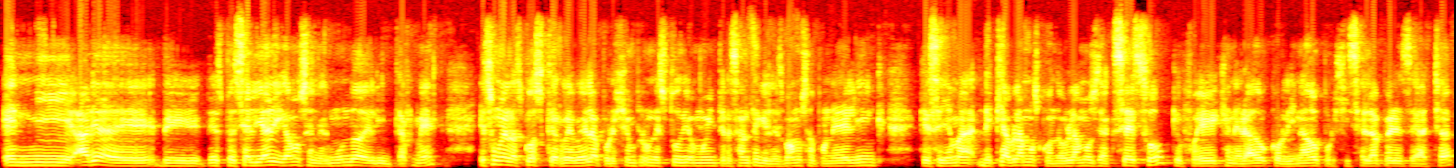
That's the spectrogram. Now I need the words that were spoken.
En mi área de, especialidad, digamos, en el mundo del Internet, es una de las cosas que revela, por ejemplo, un estudio muy interesante que les vamos a poner el link, que se llama ¿De qué hablamos cuando hablamos de acceso? que fue generado, coordinado por Gisela Pérez de Hacha.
